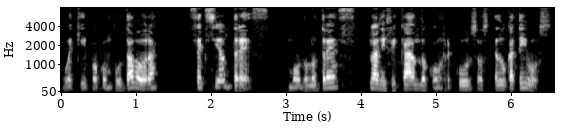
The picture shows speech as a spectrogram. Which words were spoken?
o equipo computadora, sección 3, módulo 3, planificando con recursos educativos.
